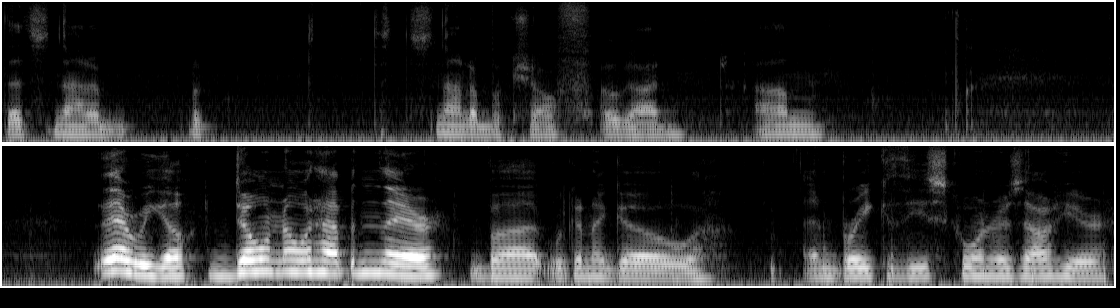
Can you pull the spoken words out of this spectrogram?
that's not a book. That's not a bookshelf. Oh god. Um, there we go. Don't know what happened there, but we're gonna go and break these corners out here.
